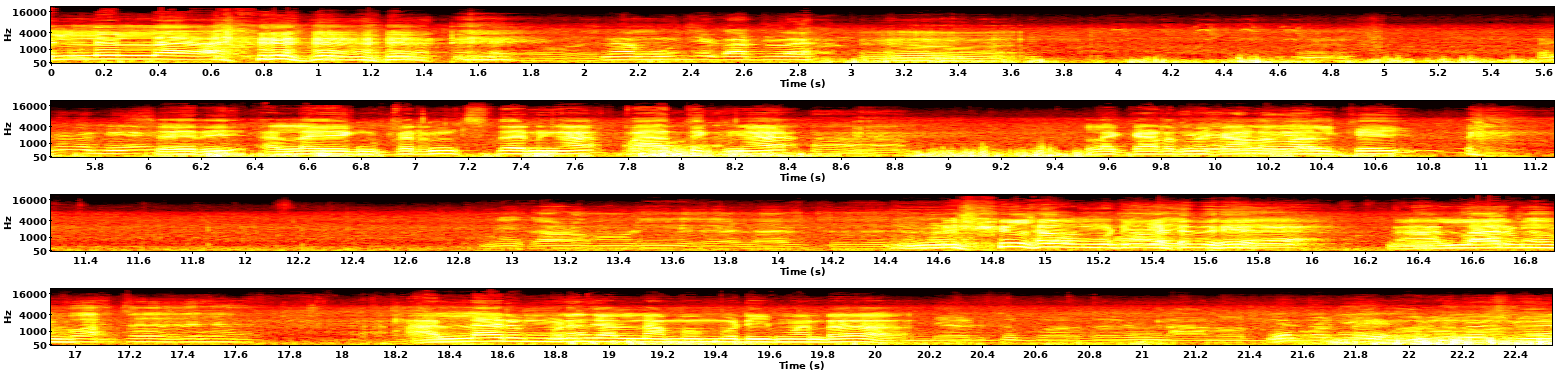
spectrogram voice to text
இல்லை இல்லை. நான் மூஞ்சிய காட்டல. சரி எல்லாம் எங்கள் ஃப்ரெண்ட்ஸ் தானுங்க. பார்த்துக்குங்க. எல்லாம் கடந்த கால வாழ்க்கை. முடியுது. இன்னைக்கெல்லாம் முடியாது நான் எல்லாரும் பார்த்தது. எல்லாரும் முடிஞ்சாலும் நம்ப முடியுமாண்டா? தம்பி இன்னும் பேசுங்க.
